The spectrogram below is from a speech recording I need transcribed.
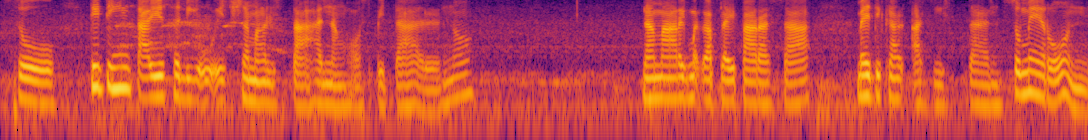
So, titingin tayo sa DOH na mga listahan ng hospital, no? Na maaaring mag-apply para sa medical assistant. So, meron.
